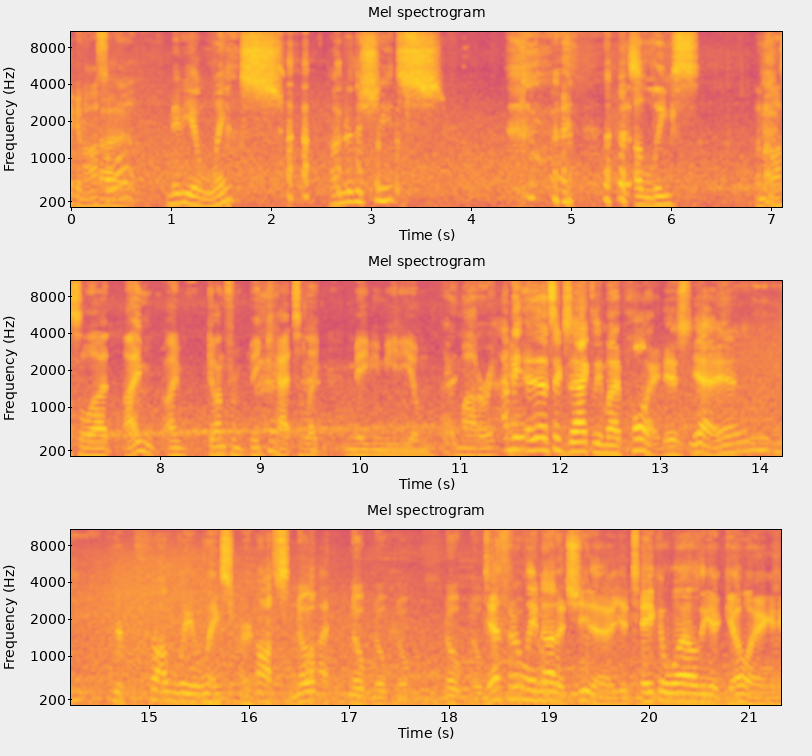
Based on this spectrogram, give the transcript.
Like an uh, ocelot? maybe a lynx under the sheets. a lynx, an ocelot. I'm I've gone from big cat to like maybe medium. like moderate. I mean, that's exactly my point. Is yeah, you're probably a lynx or an ocelot. Nope, nope, nope, nope, nope, nope. Definitely nope, not a cheetah. You take a while to get going.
